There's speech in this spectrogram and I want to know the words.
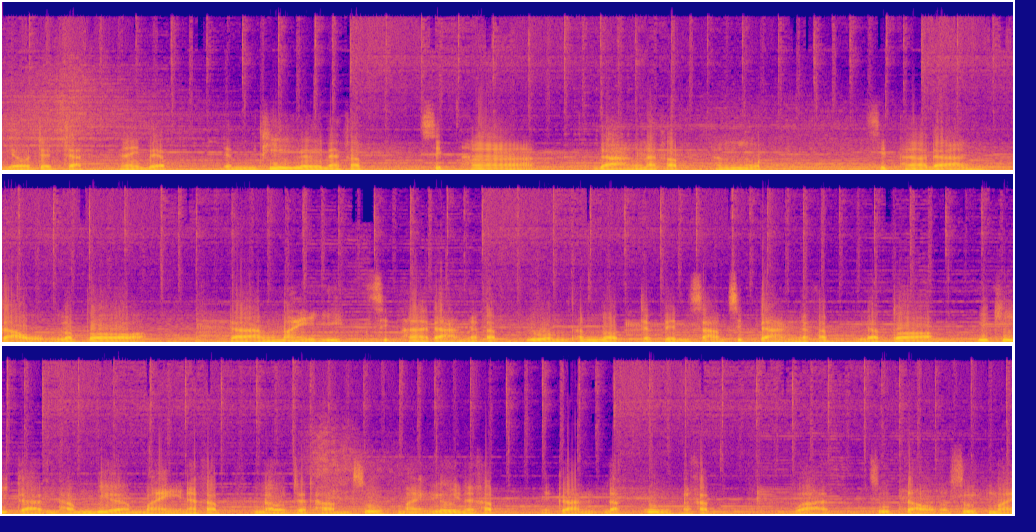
เดี๋ยวจะจัดให้แบบเต็มที่เลยนะครับ 15 ดางนะครับ ทั้งหมด 15 ดางเก่าแล้วก็ดางใหม่อีก 15 ดางนะครับ รวมทั้งหมดจะเป็น 30 ดางนะครับ แล้วก็วิธีการทำเหยื่อใหม่นะครับ เราจะทำสูตรใหม่เลยนะครับ ในการดักกุ้งนะครับ ว่าสูตรเก่ากับสูตรใหม่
